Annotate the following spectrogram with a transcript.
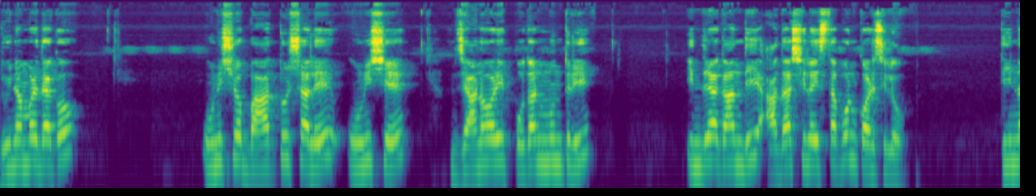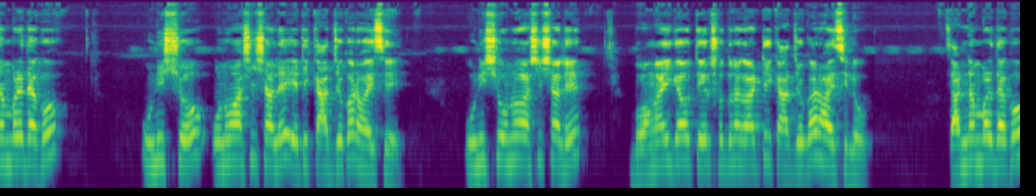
দুই নম্বরে দেখো উনিশশো বাহাত্তর সালে উনিশে জানুয়ারি প্রধানমন্ত্রী ইন্দিরা গান্ধী আধারশিলা স্থাপন করেছিল। তিন নম্বরে দেখো, উনিশশো উনআশি সালে এটি কার্যকর হয়েছে। উনিশশো উনআশি সালে বঙাইগাঁও তেল শোধনাগারটি কার্যকর হয়েছিল। চার নম্বরে দেখো,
